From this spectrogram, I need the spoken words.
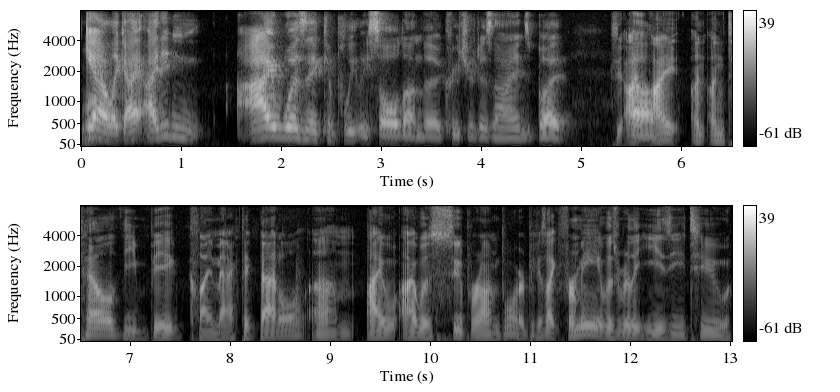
Well- yeah, like I I didn't I wasn't completely sold on the creature designs, but See, I, Um, I un, until the big climactic battle, um, I I was super on board because like for me it was really easy to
